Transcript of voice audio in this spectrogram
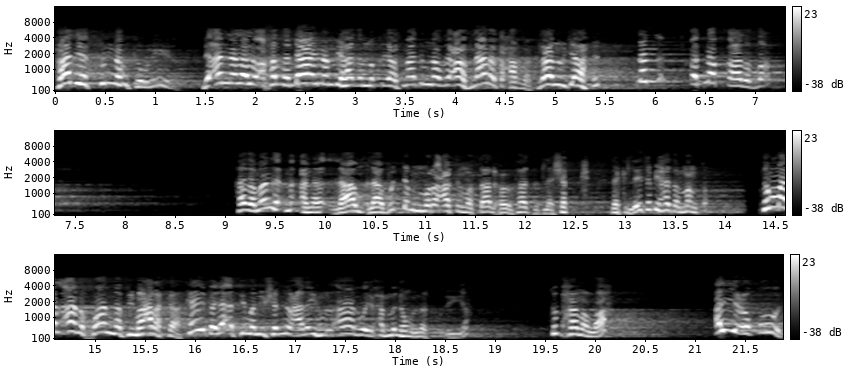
هذه السنة الكونية. لأننا لو أخذنا دائما بهذا المقياس ما دمنا ضعاف لا نتحرك لا نجاهد لن قد نبقى على الضعف. هذا من أنا لا, لا بد من مراعاة المصالح والمفاسد لا شك لكن ليس بهذا المنطق. ثم الآن إخواننا في معركة كيف يأتي من يشنع عليهم الآن ويحملهم المسؤولية؟ سبحان الله. أي عقول؟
